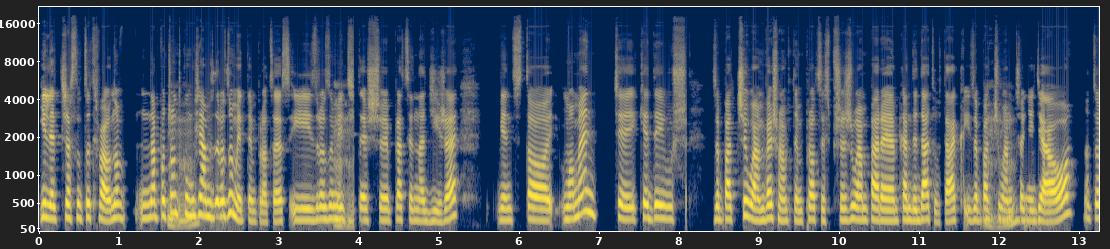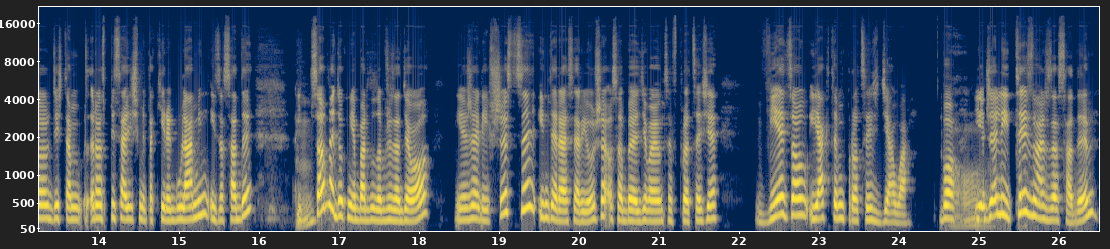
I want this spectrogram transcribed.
ile czasu to trwało. No, na początku mm. musiałam zrozumieć ten proces i zrozumieć mm. też pracę na dzirze, więc to w momencie, kiedy już zobaczyłam, weszłam w ten proces, przeżyłam parę kandydatów, tak, i zobaczyłam, mhm. co nie działało, no to gdzieś tam rozpisaliśmy taki regulamin i zasady. Mhm. I co według mnie bardzo dobrze zadziałało? Jeżeli wszyscy interesariusze, osoby działające w procesie, wiedzą, jak ten proces działa. Bo o. jeżeli ty znasz zasady,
